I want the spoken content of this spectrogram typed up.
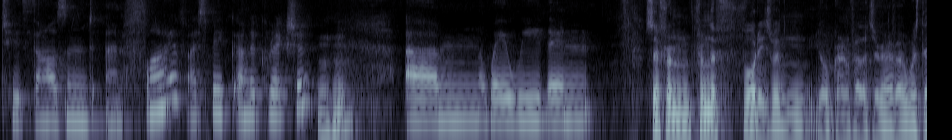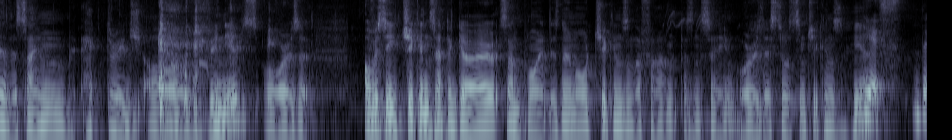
2005. I speak under correction, Mm-hmm. um, where we then So from, from the 40s when your grandfather took over, was there the same hectarage of vineyards or is it... Obviously chickens had to go at some point. There's no more chickens on the farm, it doesn't seem. Or is there still some chickens here? Yes, the,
